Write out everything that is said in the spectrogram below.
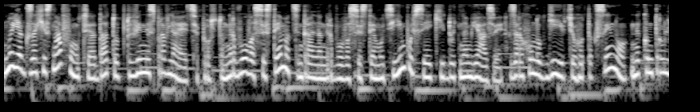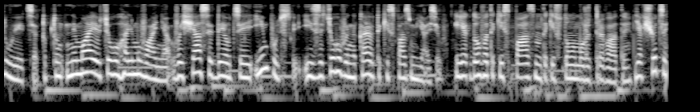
Ну, як захисна функція, да, тобто він не справляється. Просто нервова система, центральна нервова система, ці імпульси, які йдуть на м'язи, за рахунок дії цього токсину не контролюється, тобто немає цього гальмування. Весь час іде оцей імпульс, і з-за цього виникає такий спазм м'язів. І як довго такий спазм, такі судоми можуть тривати? Якщо це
